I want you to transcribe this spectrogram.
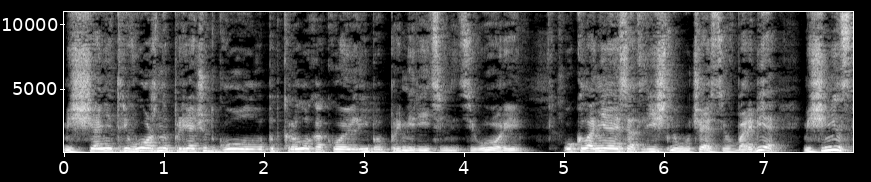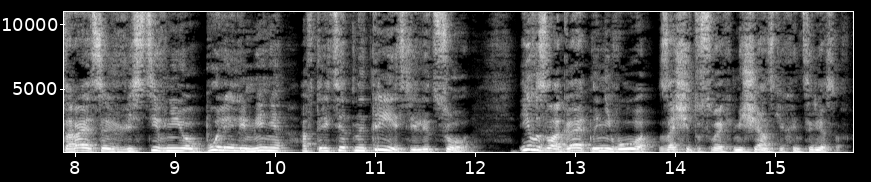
мещане тревожно прячут головы под крыло какой-либо примирительной теории. Уклоняясь от личного участия в борьбе, мещанин старается ввести в нее более или менее авторитетное третье лицо и возлагает на него защиту своих мещанских интересов.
